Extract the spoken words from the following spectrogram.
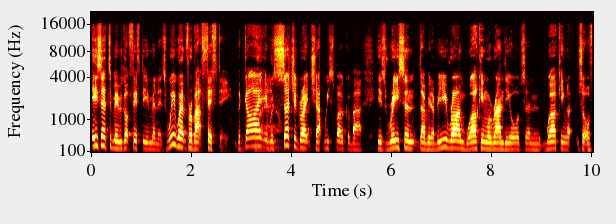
He said to me, "We got 15 minutes." We went for about 50. The guy, it was such a great chat. We spoke about his recent WWE run, working with Randy Orton, working uh, sort of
